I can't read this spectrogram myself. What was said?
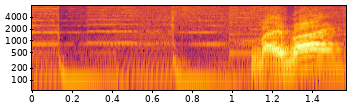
बाय बाय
